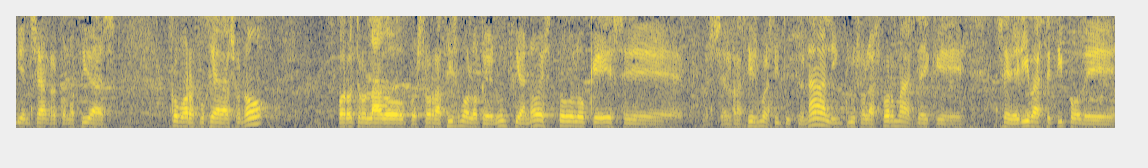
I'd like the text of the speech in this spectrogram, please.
bien sean reconocidas como refugiadas o no. Por otro lado, pues el racismo lo que denuncia no es todo lo que es eh, pues el racismo institucional, incluso las formas de que se deriva este tipo de,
